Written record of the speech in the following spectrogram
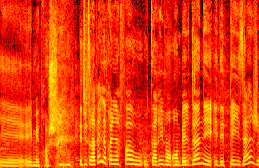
euh, mes proches. Et tu te rappelles la première fois où, tu arrives en, en Beldon et, des paysages?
